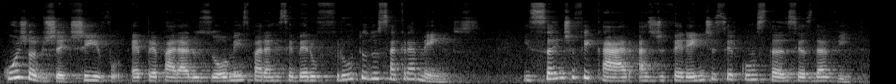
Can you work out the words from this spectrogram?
cujo objetivo é preparar os homens para receber o fruto dos sacramentos e santificar as diferentes circunstâncias da vida.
